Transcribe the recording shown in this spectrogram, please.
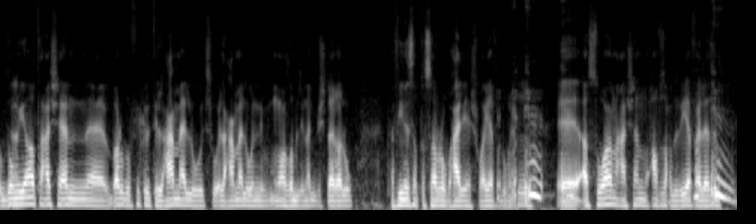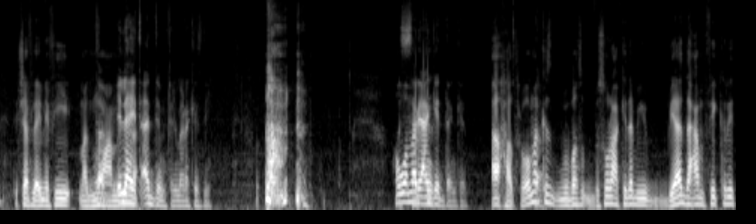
دمياط عشان آه، برضو فكرة العمل وسوق العمل وإن معظم اللي هناك بيشتغلوا ففي نسب تسرب عالية شوية في دمياط آه، أسوان عشان محافظة حدوديه فلازم تتشاف لأن في مجموعة طب من إيه اللي ال- هيتقدم في المراكز دي؟ هو سريعا مركز جدا كده. آه حاضر. هو مركز ببس- بسرعة كده بي- بيدعم فكرة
